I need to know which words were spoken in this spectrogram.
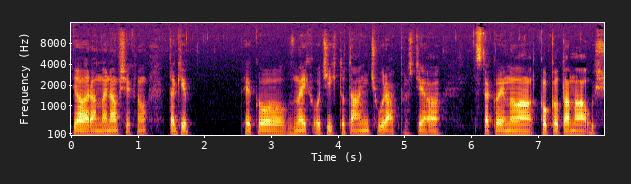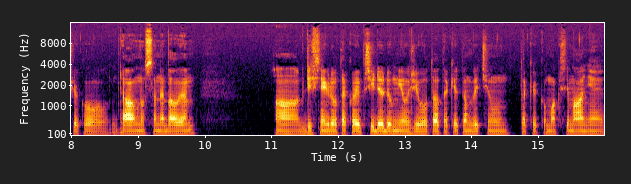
dělá ramena, všechno, tak je jako v mých očích totální čurák prostě a s takovými kokotama už jako dávno se nebavím. A když někdo takový přijde do mého života, tak je tam většinou tak jako maximálně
